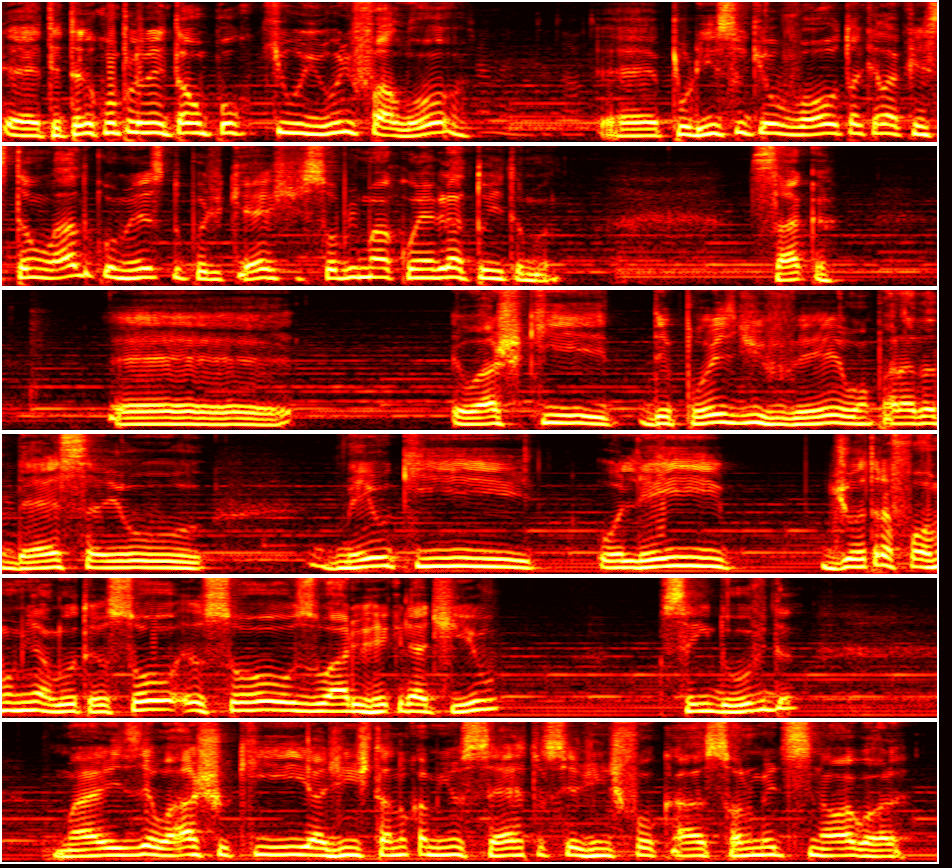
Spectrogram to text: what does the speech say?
É, tentando complementar um pouco o que o Yuri falou, é por isso que eu volto àquela questão lá do começo do podcast sobre maconha gratuita, mano. Saca? É, eu acho que depois de ver uma parada dessa, eu meio que olhei de outra forma a minha luta. Eu sou, eu sou usuário recreativo, sem dúvida, mas eu acho que a gente tá no caminho certo se a gente focar só no medicinal agora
